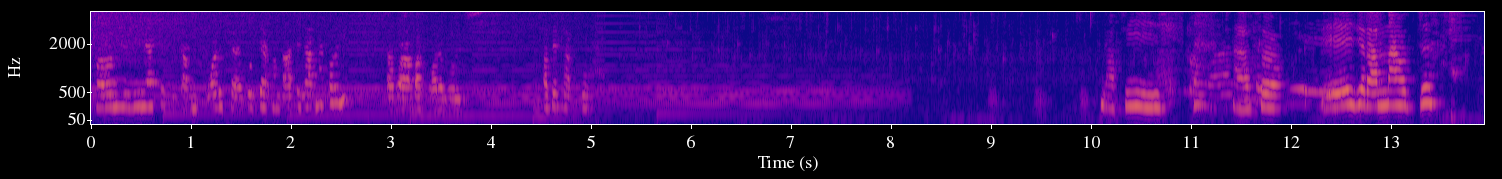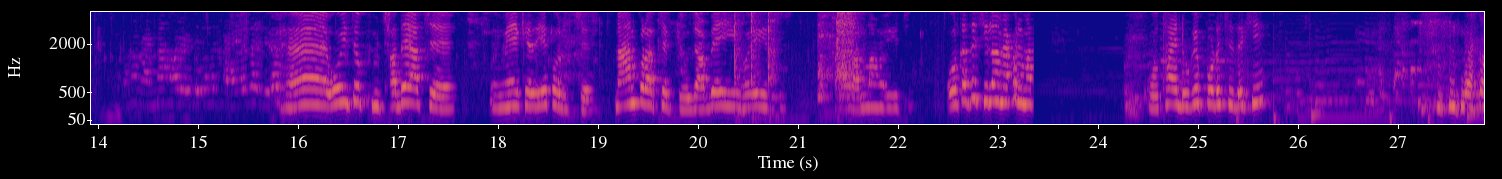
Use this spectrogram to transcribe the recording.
স্মরণীয় দিন আছে, সেটা আমি পরে শেয়ার করছি, এখন রাতে রান্না করিনি, তারপর আবার পরে বলছি। সাথে থাকব মাসি, আসো। এই যে রান্না হচ্ছে। হ্যাঁ ওই তো ছাদে আছে, ওই মেয়েকে ইয়ে করছে, স্নান করাচ্ছে একটু, যাবেই, হয়ে গেছে। রান্না হয়ে গেছে। ওর কাছে ছিলাম এখন কোথায় ঢুকে পড়েছে দেখি? দেখো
